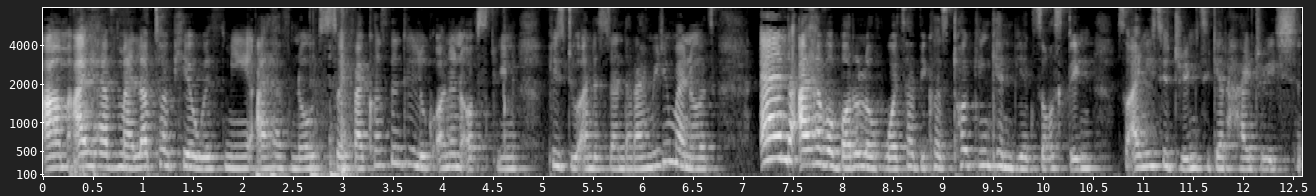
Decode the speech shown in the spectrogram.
um i have my laptop here with me. I have notes. So if i constantly look on and off screen please do understand that i'm reading my notes. And i have a bottle of water because talking can be exhausting. So i need to drink to get hydration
